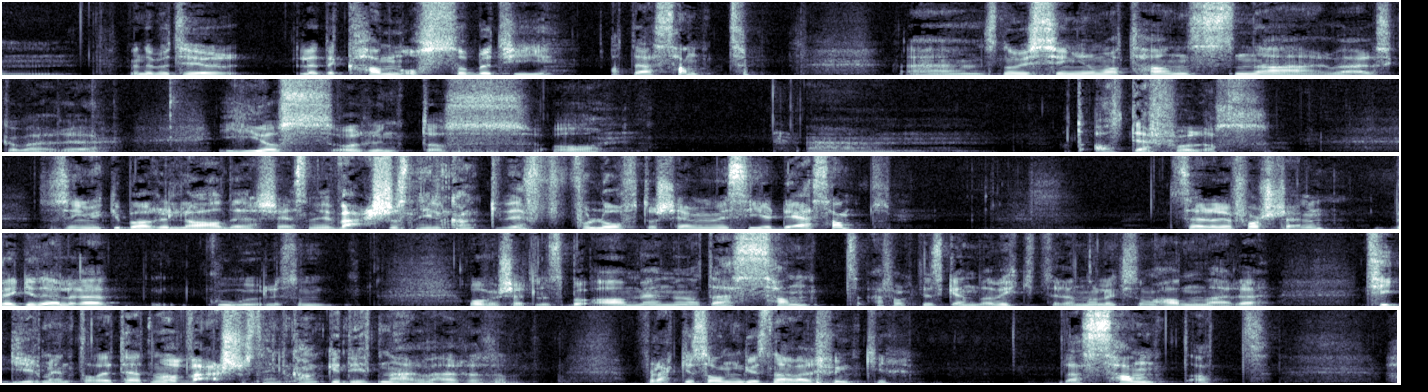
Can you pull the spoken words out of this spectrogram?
men det betyr, eller det kan også bety at det er sant. Så når vi synger om at hans nærvær skal være i oss og rundt oss, og eh, at alt er for oss, så synger vi ikke bare 'la det skje', som vi 'vær så snill, kan ikke det få lov til å skje', men vi sier 'det er sant'. Ser dere forskjellen? Begge deler er gode liksom, oversettelser på 'amen', men at det er sant, er faktisk enda viktigere enn å liksom ha den der tiggermentaliteten. 'Vær så snill, kan ikke ditt nærvær altså. For det er ikke sånn Guds nærvær funker. Det er sant at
